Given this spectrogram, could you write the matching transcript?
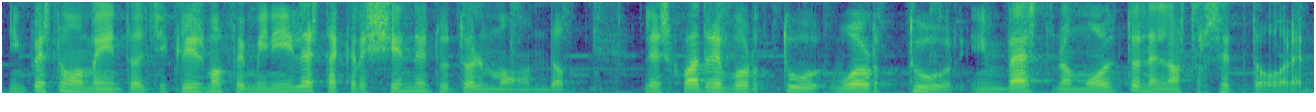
In questo momento il ciclismo femminile sta crescendo in tutto il mondo. Le squadre World Tour, World Tour investono molto nel nostro settore.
